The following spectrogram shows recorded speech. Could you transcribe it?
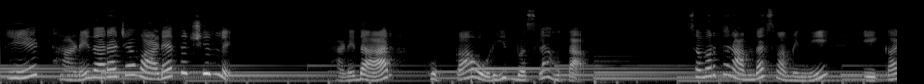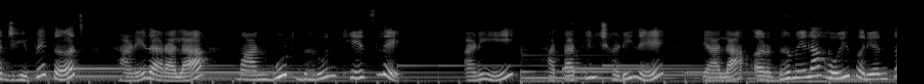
थेट ठाणेदाराच्या वाड्यातच शिरले. ठाणेदार हुक्का ओढीत बसला होता. समर्थ रामदास स्वामींनी एका झेपेतच ठाणेदाराला मानगूट धरून खेचले आणि हातातील छडीने त्याला अर्धमेला होईपर्यंत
